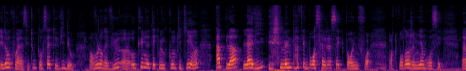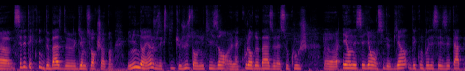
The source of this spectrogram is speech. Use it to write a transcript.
Et donc voilà, c'est tout pour cette vidéo. Alors vous l'aurez vu, euh, aucune technique compliquée, hein. à plat, la vie, et j'ai même pas fait de brossage à sec pour une fois, alors que pourtant j'aime bien brosser. Euh, c'est des techniques de base de Games Workshop, hein. mais mine de rien, je vous explique que juste en utilisant euh, la couleur de base de la sous-couche et en essayant aussi de bien décomposer ces étapes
